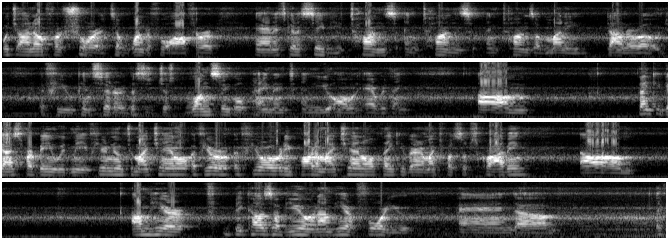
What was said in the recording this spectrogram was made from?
which I know for sure it's a wonderful offer, and it's going to save you tons and tons and tons of money down the road if you consider this is just one single payment and you own everything. Um, thank you guys for being with me. If you're new to my channel, if you're if you're already part of my channel, thank you very much for subscribing. Um, I'm here because of you, and I'm here for you. And um, if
